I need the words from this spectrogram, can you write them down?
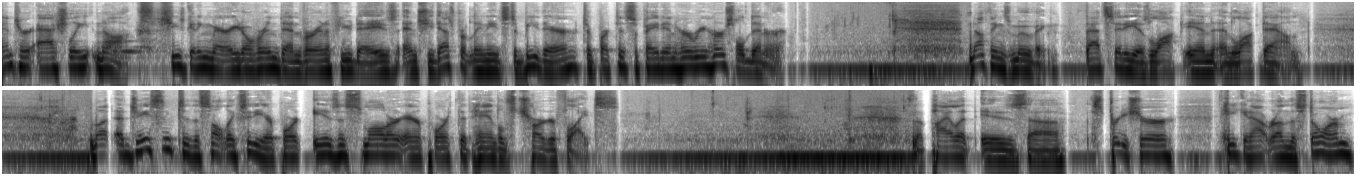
Enter Ashley Knox. She's getting married over in Denver in a few days, and she desperately needs to be there to participate in her rehearsal dinner. Nothing's moving. That city is locked in and locked down. But adjacent to the Salt Lake City airport is a smaller airport that handles charter flights. The pilot is uh, pretty sure he can outrun the storm,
